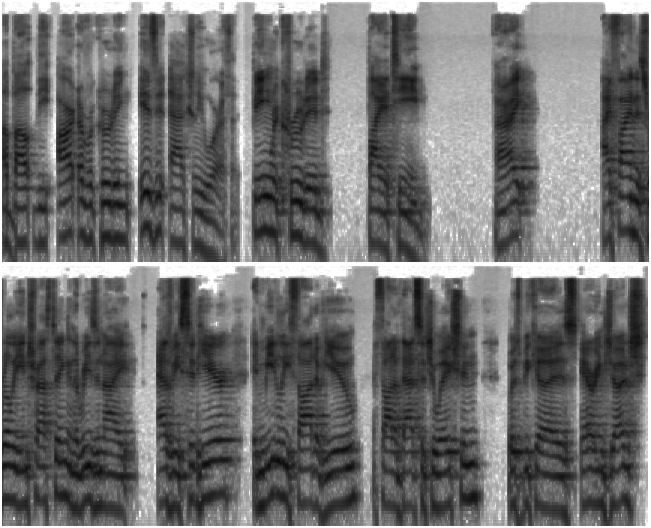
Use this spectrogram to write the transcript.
about the art of recruiting. Is it actually worth it? Being recruited by a team. All right. I find this really interesting. And the reason I, as we sit here, immediately thought of you, I thought of that situation was because Aaron Judge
